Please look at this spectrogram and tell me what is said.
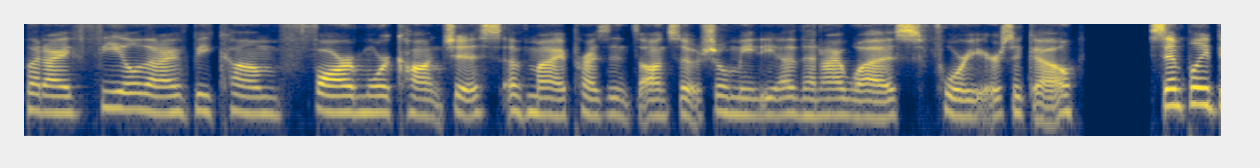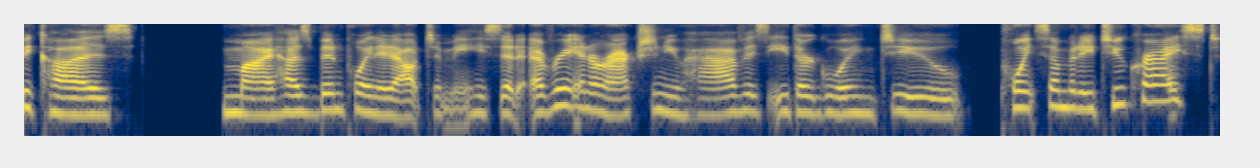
but I feel that I've become far more conscious of my presence on social media than I was four years ago, simply because my husband pointed out to me, he said, every interaction you have is either going to point somebody to Christ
